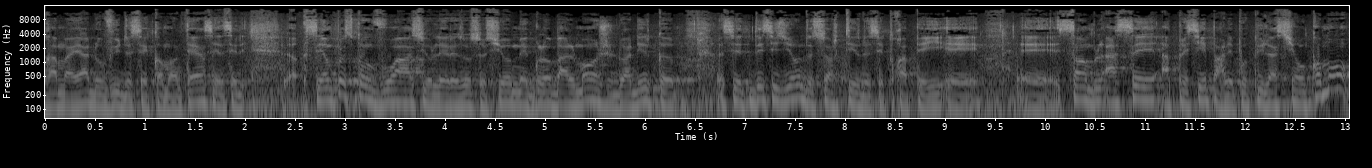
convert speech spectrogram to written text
Ramayad, au vu de ces commentaires, c'est un peu ce qu'on voit sur les réseaux sociaux, mais globalement, je dois dire que cette décision de sortir de ces trois pays est, est, semble assez assez apprécié par les populations. Comment,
